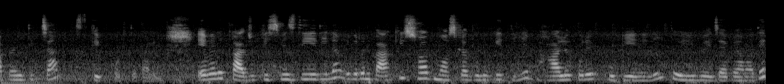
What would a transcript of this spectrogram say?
আপনারা যদি চান স্কিপ করতে পারেন। এবারে কাজু কিশমিশ দিয়ে দিলাম, এবারে বাকি সব মশলাগুলোকে দিয়ে ভালো করে ফুটিয়ে নিলেই তৈরি হয়ে যাবে আমাদের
